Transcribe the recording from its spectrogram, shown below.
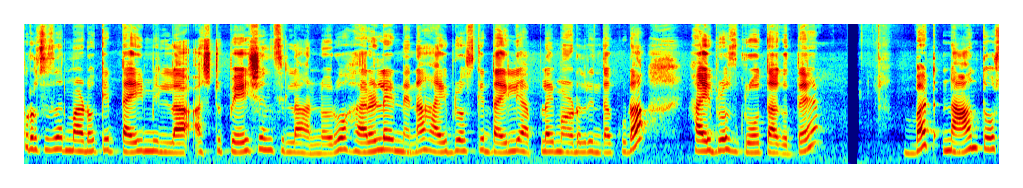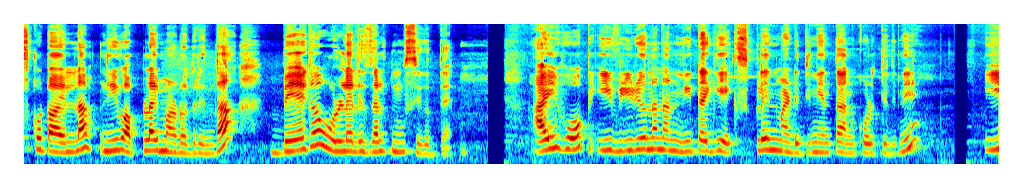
ಪ್ರೊಸೆಸರ್ ಮಾಡೋಕ್ಕೆ ಟೈಮ್ ಇಲ್ಲ, ಅಷ್ಟು ಪೇಷನ್ಸ್ ಇಲ್ಲ ಅನ್ನೋರು ಹರಳೆಣ್ಣೆನ ಹೈಬ್ರೋಸ್ಗೆ ಡೈಲಿ ಅಪ್ಲೈ ಮಾಡೋದ್ರಿಂದ ಕೂಡ ಐಬ್ರೋಸ್ ಗ್ರೋತ್ ಆಗುತ್ತೆ. ಬಟ್ ನಾನು ತೋರಿಸ್ಕೊಟ್ಟ ಆಯಿಲ್ನ ನೀವು ಅಪ್ಲೈ ಮಾಡೋದ್ರಿಂದ ಬೇಗ ಒಳ್ಳೆ ರಿಸಲ್ಟ್ ನಿಮ್ಗೆ ಸಿಗುತ್ತೆ. ಐ ಹೋಪ್ ಈ ವಿಡಿಯೋನ ನಾನು ನೀಟಾಗಿ ಎಕ್ಸ್ಪ್ಲೇನ್ ಮಾಡಿದ್ದೀನಿ ಅಂತ ಅಂದ್ಕೊಳ್ತಿದ್ದೀನಿ ಈ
